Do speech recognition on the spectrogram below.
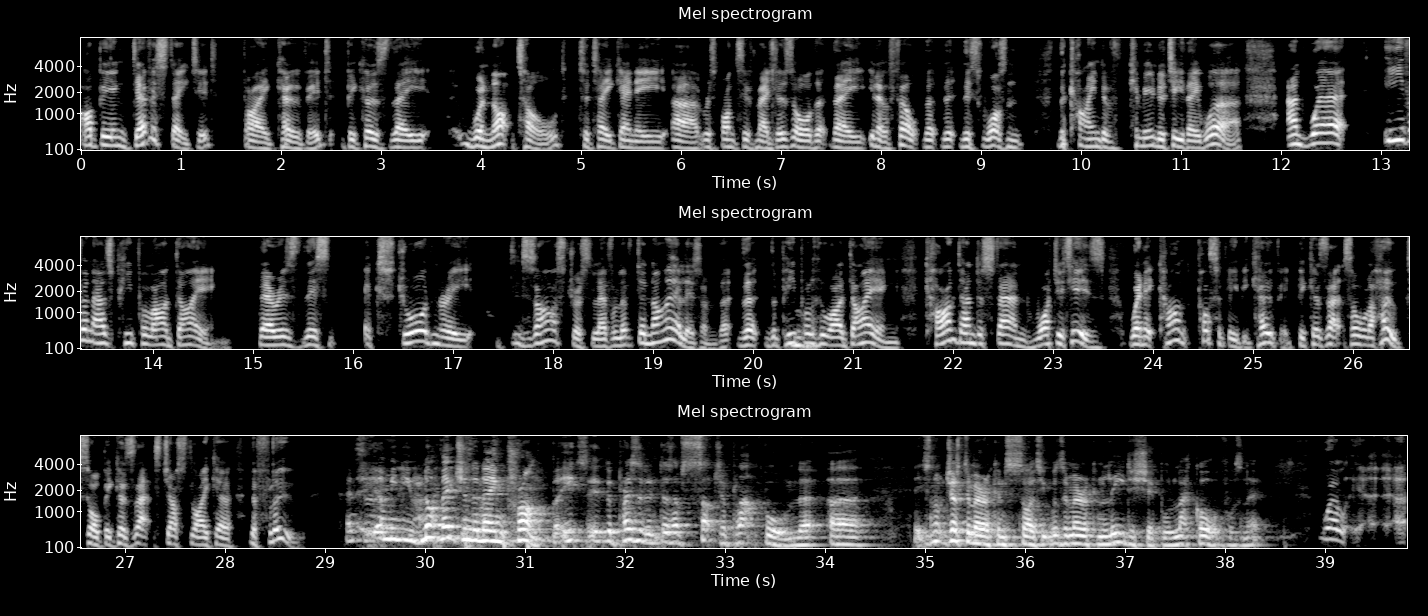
are being devastated by COVID because they were not told to take any uh, responsive measures or that they you know felt that, that this wasn't the kind of community they were and where even as people are dying there is this extraordinary disastrous level of denialism that, that the people mm. who are dying can't understand what it is when it can't possibly be covid because that's all a hoax or because that's just like a the flu and I mean, you've not mentioned the name Trump, but it's it, the president does have such a platform that uh, it's not just American society; it was American leadership or lack of, wasn't it? Well,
